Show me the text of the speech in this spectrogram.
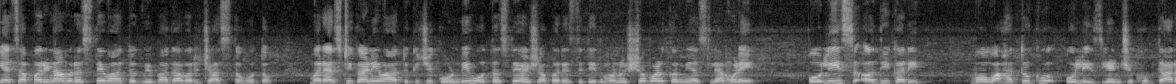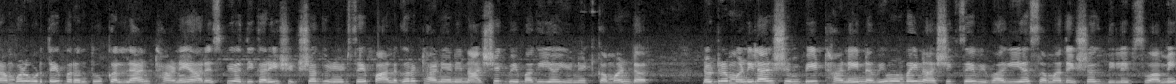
याचा परिणाम रस्ते वाहतूक विभागावर जास्त होतो. बऱ्याच ठिकाणी वाहतुकीची कोंडी होत असते अशा परिस्थितीत मनुष्यबळ कमी असल्यामुळे पोलीस अधिकारी व वाहतूक पोलीस यांची खूप तारांबळ उडते परंतु Kalyan Thane R S P अधिकारी शिक्षक युनिटचे पालघर ठाणे आणि नाशिक विभागीय unit commander doctor Manilal Shimpi Thane Navi Mumbai नाशिकचे विभागीय समादेशक दिलीप स्वामी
